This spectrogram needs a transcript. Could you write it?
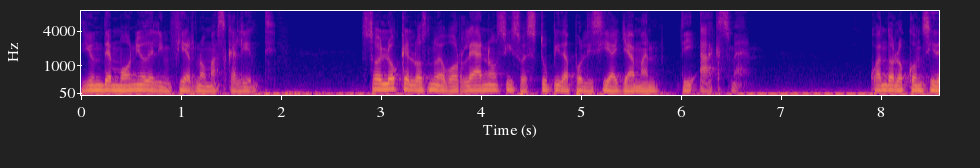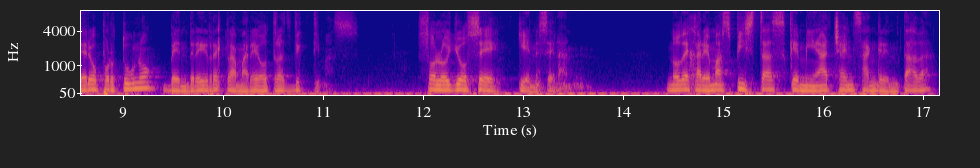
y un demonio del infierno más caliente. Soy lo que los nuevorleanos y su estúpida policía llaman The Axeman. Cuando lo considere oportuno, vendré y reclamaré otras víctimas. Solo yo sé quiénes serán. No dejaré más pistas que mi hacha ensangrentada,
